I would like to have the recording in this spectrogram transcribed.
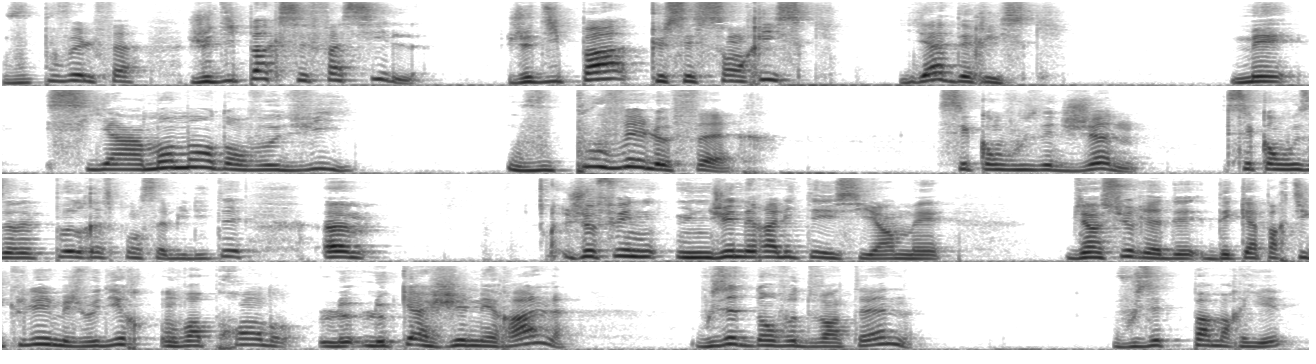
Vous pouvez le faire. Je dis pas que c'est facile. Je dis pas que c'est sans risque. Il y a des risques. Mais s'il y a un moment dans votre vie où vous pouvez le faire, c'est quand vous êtes jeune. C'est quand vous avez peu de responsabilités. Euh, je fais une, généralité ici, hein, mais bien sûr, il y a des, cas particuliers, mais je veux dire, on va prendre le, le cas général. Vous êtes dans votre vingtaine, vous n'êtes pas marié,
